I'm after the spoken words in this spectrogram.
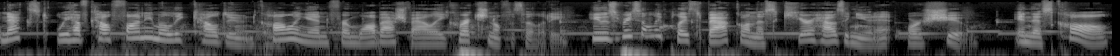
next, we have Khalfani Malik Khaldun calling in from Wabash Valley Correctional Facility. He was recently placed back on the Secure Housing Unit, or SHU. In this call,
